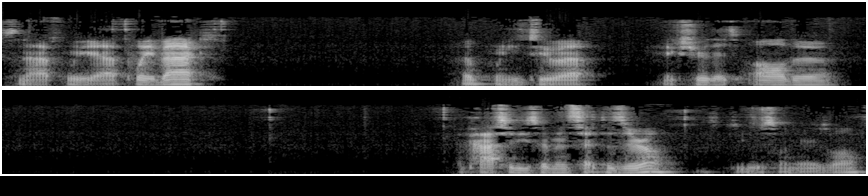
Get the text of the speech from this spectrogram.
So now if we uh, play back, oh, we need to uh, Make sure that all the opacities have been set to zero. Let's do this one here as well.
